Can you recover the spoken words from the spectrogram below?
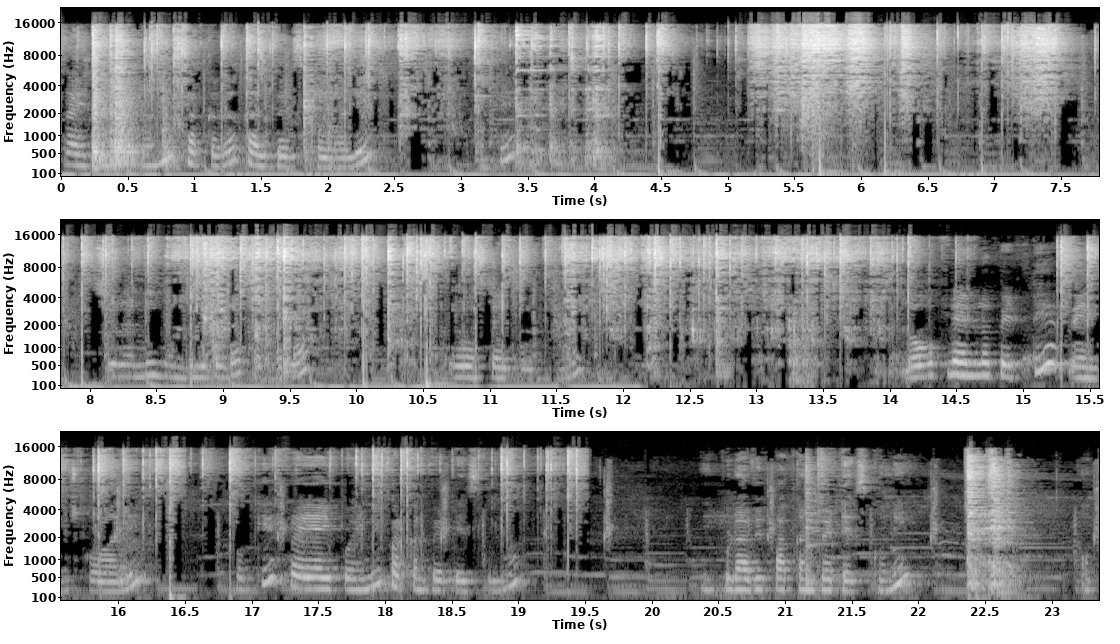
ఫ్రై చేసుకొని చక్కగా కలిపేసుకోవాలి. ఓకే? రోస్ట్ అయిపోతుంది లో ఫ్లేమ్లో పెట్టి వేయించుకోవాలి. ఓకే ఫ్రై అయిపోయింది పక్కన పెట్టేసుకున్నాం ఇప్పుడు అవి పక్కన పెట్టేసుకొని ఒక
